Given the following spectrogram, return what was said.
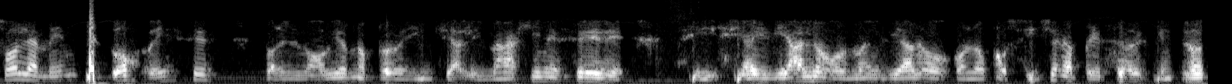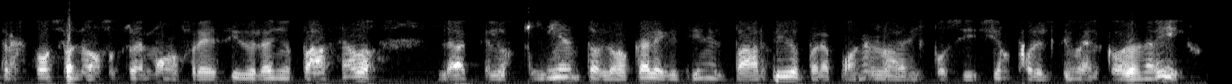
solamente dos veces con el gobierno provincial. Imagínese si, si hay diálogo o no hay diálogo con la oposición, a pesar de que, entre otras cosas, nosotros hemos ofrecido el año pasado los 500 locales que tiene el partido para ponerlos a disposición por el tema del coronavirus.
